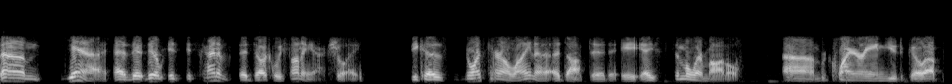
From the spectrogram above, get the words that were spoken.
Um, yeah, uh, they're, they're, it, it's kind of darkly funny, actually, because North Carolina adopted a, a similar model um, requiring you to go up,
